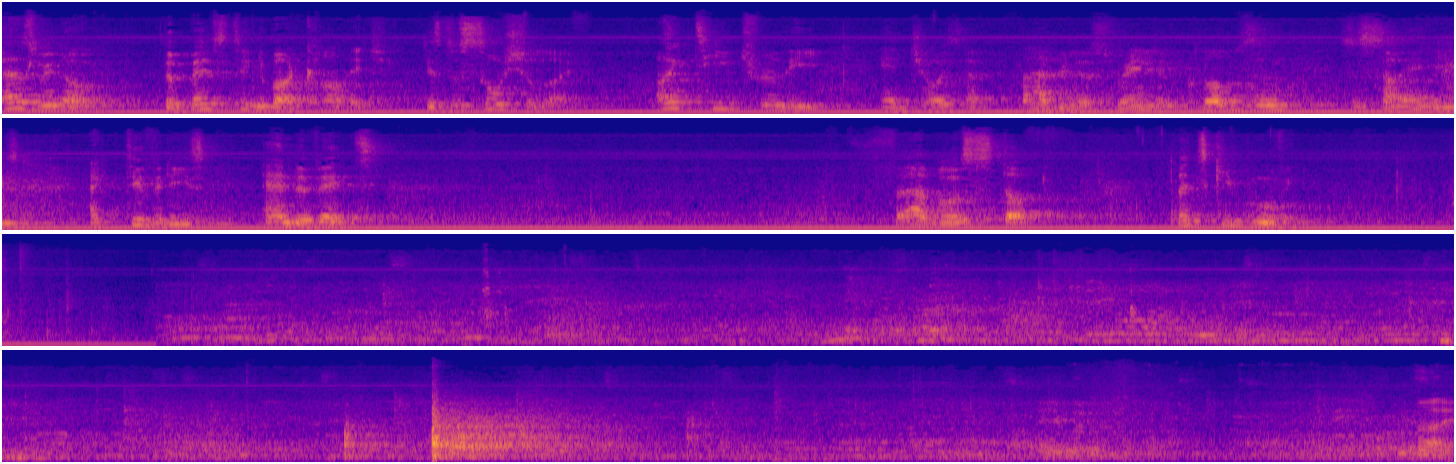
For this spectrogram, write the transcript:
As we know, the best thing about college is the social life. IT Tralee enjoys a fabulous range of clubs and societies, activities, and events. Fabulous stuff. Let's keep moving. Hi,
